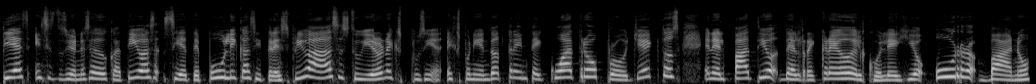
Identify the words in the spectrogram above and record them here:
10 instituciones educativas, 7 públicas y 3 privadas estuvieron exponiendo 34 proyectos en el patio del recreo del colegio urbano,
